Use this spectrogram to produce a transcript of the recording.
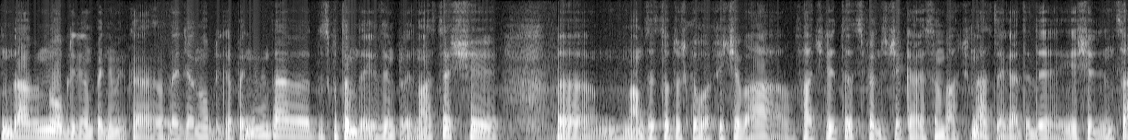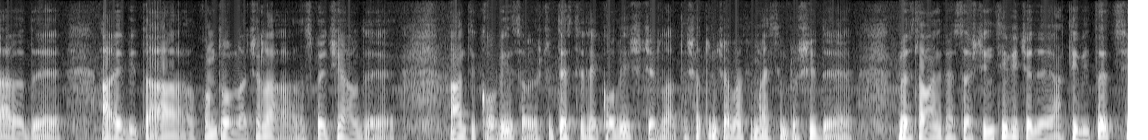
dar nu obligăm pe nimeni, că legea nu obligă pe nimeni, dar discutăm de exemplele noastre și uh, am zis totuși că vor fi ceva facilități pentru cei care sunt vaccinați legate de ieșiri din țară, de a evita controlul acela special de anticovid sau, eu știu, testele COVID și celelalte. Și atunci va fi mai simplu și de mers la manifestări științifice, de activități.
